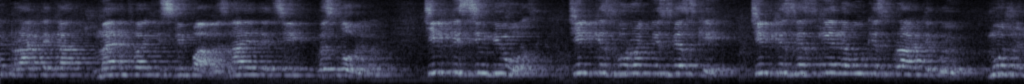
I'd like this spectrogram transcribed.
і практика мертва і сліпа. Ви знаєте ці висловлювання. Тільки симбіоз, тільки зворотні зв'язки, тільки зв'язки науки з практикою можуть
